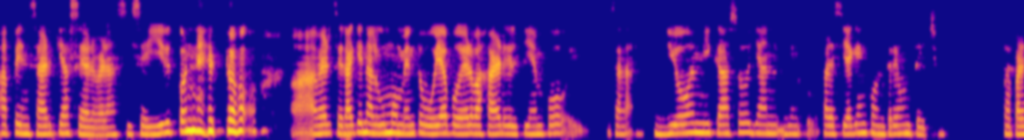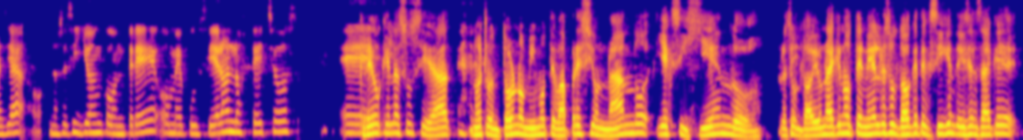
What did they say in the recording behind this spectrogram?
a pensar qué hacer, ¿verdad? Si seguir con esto, a ver, ¿será que en algún momento voy a poder bajar el tiempo? O sea, yo en mi caso ya parecía que encontré un techo. O sea, parecía, no sé si yo encontré o me pusieron los techos. Eh, Creo que la sociedad, nuestro entorno mismo te va presionando y exigiendo resultados. Y una vez que no tenés el resultado que te exigen, te dicen, ¿sabes qué?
